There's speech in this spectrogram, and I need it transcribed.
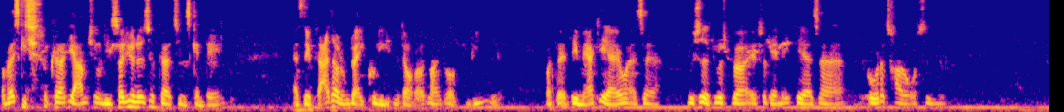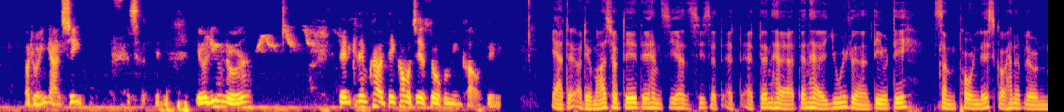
Og hvad skal de så gøre, de arme journalister? Så er de jo nødt til at gøre det til en skandale. Altså det er klart, at der var nogen, der ikke kunne lide det, men der var der også mange, der var vilde med Og det, det mærkelige er jo, altså, nu sidder du og spørger efter den, ikke? Det er altså 38 år siden nu. Og du har ikke engang set. Altså, det er jo lige noget. Den, dem, det kommer til at stå på min gravsten. Ja, det, og det er jo meget sjovt, det, det han siger til sidst, at, at, at den her, den her julekalender, det er jo det, som Paul Nesgaard, han er blevet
